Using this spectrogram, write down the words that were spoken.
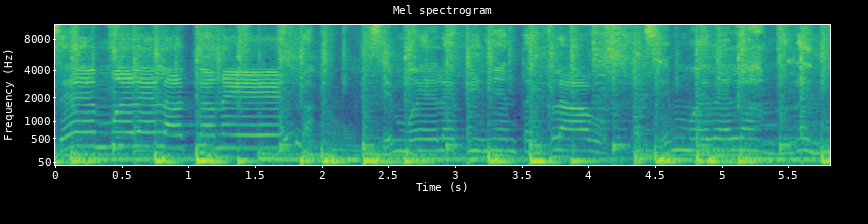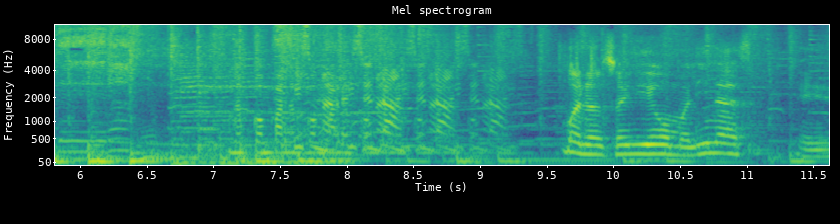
se muele la canela, se muele pimienta y clavo, se mueve la molendera. ¿Nos compartís una receta? Bueno, soy Diego Molinas. eh,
